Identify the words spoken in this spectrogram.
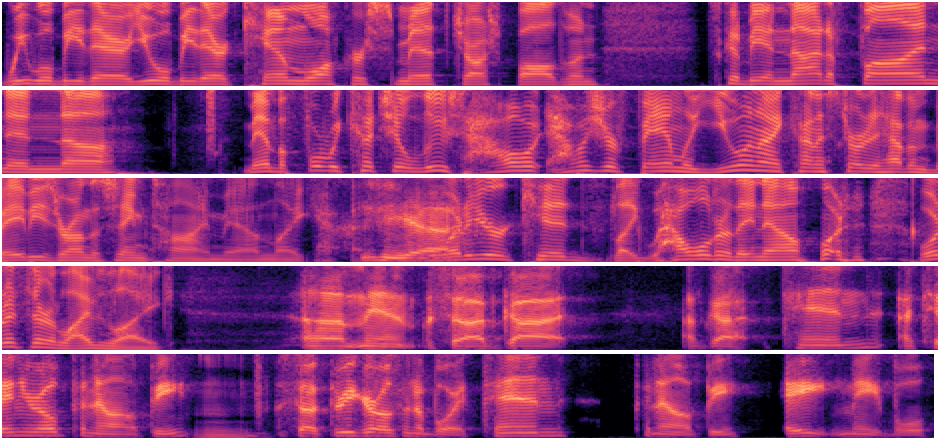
We will be there. You will be there. Kim Walker Smith, Josh Baldwin. It's going to be a night of fun. And uh, man, before we cut you loose, how how is your family? You and I kind of started having babies around the same time, man. Like, Yeah. what are your kids like? How old are they now? What what is their lives like? Uh, man, so I've got I've got ten a ten year old Penelope, Mm. so three girls and a boy. Ten Penelope, eight Mabel,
